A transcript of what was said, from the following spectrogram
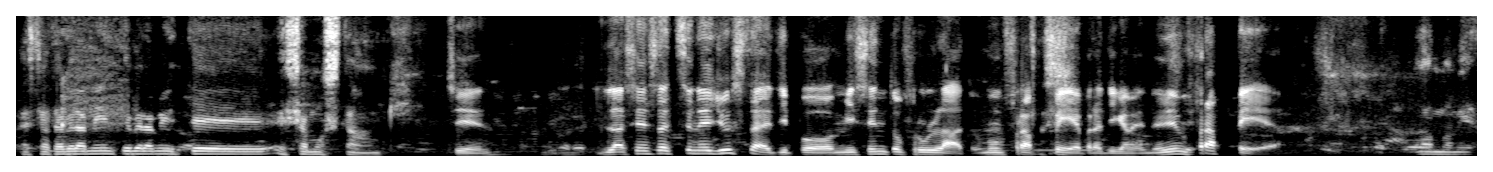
è stata veramente, veramente e siamo stanchi. Sì. La sensazione giusta è tipo mi sento frullato, un frappè praticamente, un frappè. Mamma mia.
